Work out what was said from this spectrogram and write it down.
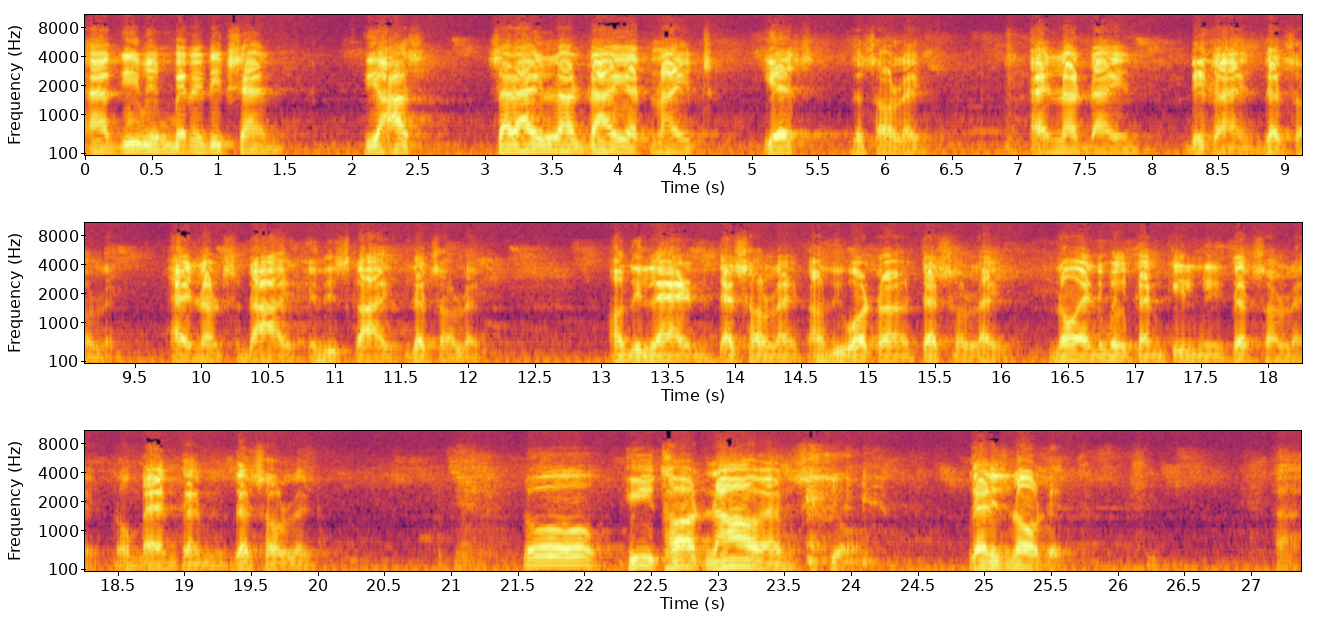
uh, give him benediction. He asked, Sir, I will not die at night. Yes, that's all right. I will not die in daytime, that's all right. I will not die in the sky, that's all right. On the land, that's all right. On the water, that's all right. No animal can kill me, that's all right. No man can, that's all right. So he thought, now I am secure. There is no death. Ah.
